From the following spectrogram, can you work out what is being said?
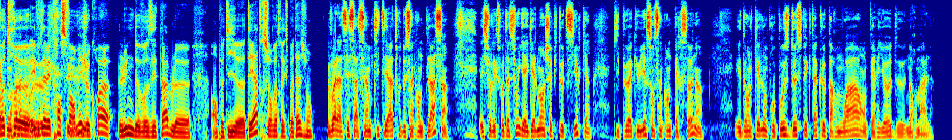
votre et vous avez transformé, euh, je crois, l'une de vos étables euh, en petit euh, théâtre sur votre exploitation. Voilà, c'est ça, c'est un petit théâtre de 50 places. Et sur l'exploitation, il y a également un chapiteau de cirque qui peut accueillir 150 personnes et dans lequel on propose deux spectacles par mois en période normale.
